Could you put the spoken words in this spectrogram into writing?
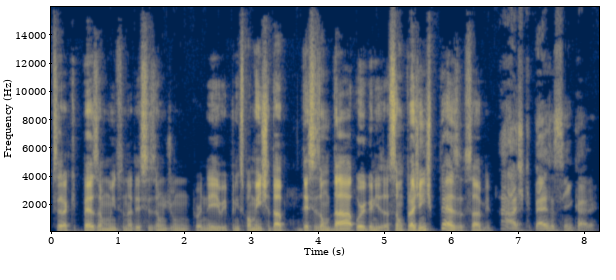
Será que pesa muito na decisão de um torneio e principalmente da decisão da organização? Pra gente pesa, sabe? Ah, acho que pesa sim, cara.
